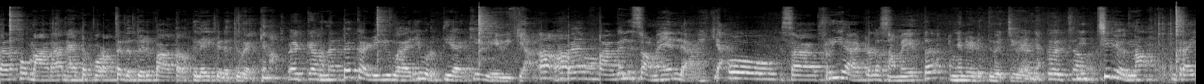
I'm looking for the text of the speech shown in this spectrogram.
തണുപ്പ് മാറാനായിട്ട് പുറത്തെടുത്ത് ഒരു പാത്രത്തിലേക്ക് എടുത്ത് വെക്കണം. എന്നിട്ട് കഴുകി വാരി വൃത്തിയാക്കി വേവിക്കാം. അപ്പൊ. പകൽ സമയം ലാഭിക്കാം. ഓ. ഫ്രീ ആയിട്ടുള്ള സമയത്ത് അങ്ങനെ എടുത്ത് വെച്ച് കഴിഞ്ഞാൽ. ഇച്ചിരി ഒന്ന് ഡ്രൈ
